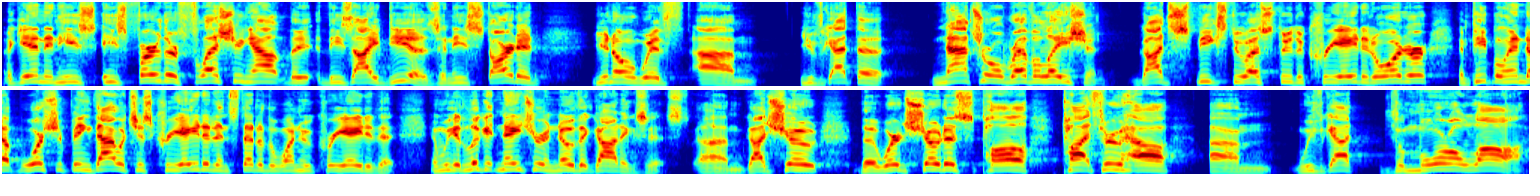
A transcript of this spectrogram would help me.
again, and he's he's further fleshing out the, these ideas. And he started, you know, with um, you've got the natural revelation God speaks to us through the created order, and people end up worshiping that which is created instead of the one who created it. And we can look at nature and know that God exists. Um, God showed, the word showed us, Paul taught through how um, we've got the moral law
